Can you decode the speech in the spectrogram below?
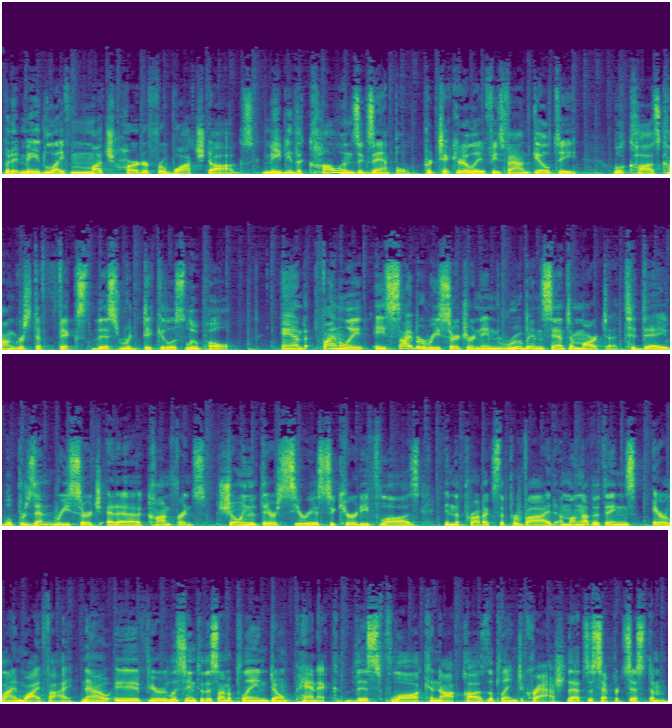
but it made life much harder for watchdogs. Maybe the Collins example, particularly if he's found guilty, will cause Congress to fix this ridiculous loophole. And finally, a cyber researcher named Ruben Santamarta today will present research at a conference showing that there are serious security flaws in the products that provide, among other things, airline Wi Fi. Now, if you're listening to this on a plane, don't panic. This flaw cannot cause the plane to crash. That's a separate system.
